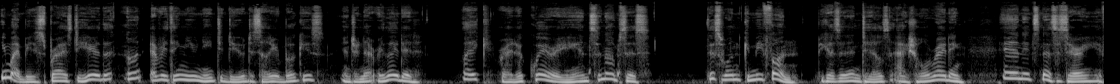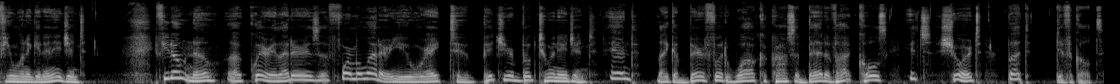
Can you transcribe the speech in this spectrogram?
You might be surprised to hear that not everything you need to do to sell your book is internet related, like write a query and synopsis. This one can be fun because it entails actual writing, and it's necessary if you want to get an agent. If you don't know, a query letter is a formal letter you write to pitch your book to an agent, and like a barefoot walk across a bed of hot coals, it's short but difficult.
